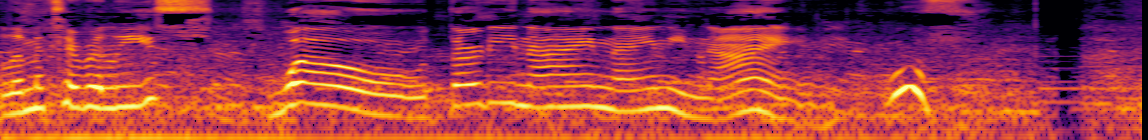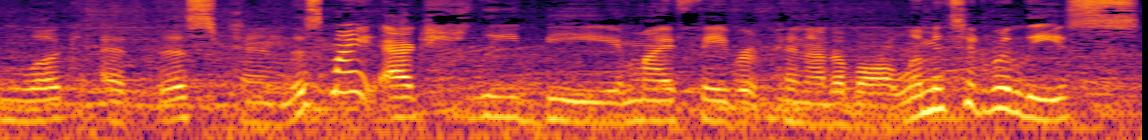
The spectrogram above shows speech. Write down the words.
Limited release. Whoa, $39.99. Oof. Look at this pin. This might actually be my favorite pin out of all. Limited release.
